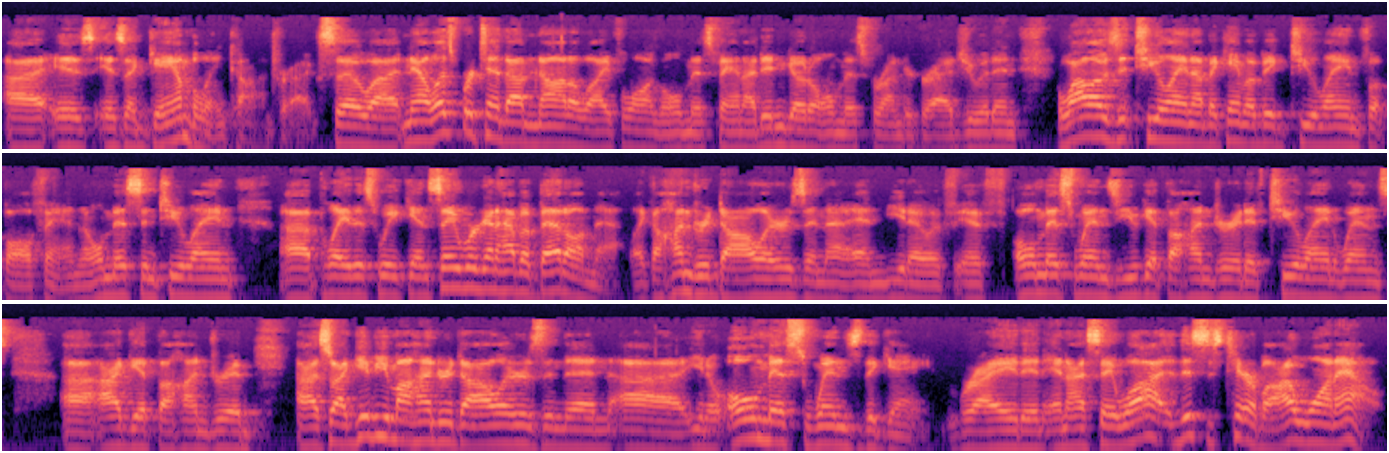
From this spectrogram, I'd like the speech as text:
uh, is is a gambling contract. So uh, now let's pretend I'm not a lifelong Ole Miss fan. I didn't go to Ole Miss for undergraduate, and while I was at Tulane, I became a big Tulane football fan. And Ole Miss and Tulane uh, play this weekend. Say we're going to have a bet on that, like a hundred dollars, and uh, and you know if if Ole Miss wins, you get the hundred. If Tulane wins, uh, I get the hundred. Uh, so I give you my hundred dollars, and then uh, you know Ole Miss wins the game, right? And and I say, well, I, this is terrible. I want out,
